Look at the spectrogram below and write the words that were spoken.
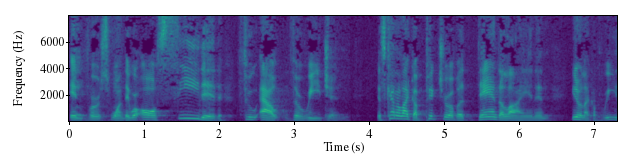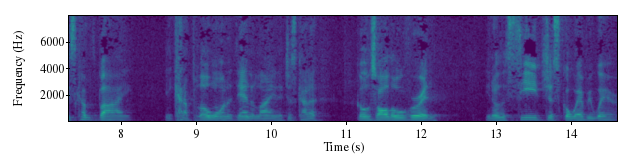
in verse 1. They were all seeded throughout the region. It's kind of like a picture of a dandelion and you know, like a breeze comes by and you kind of blow on a dandelion, it just kind of goes all over and, you know, the seeds just go everywhere.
